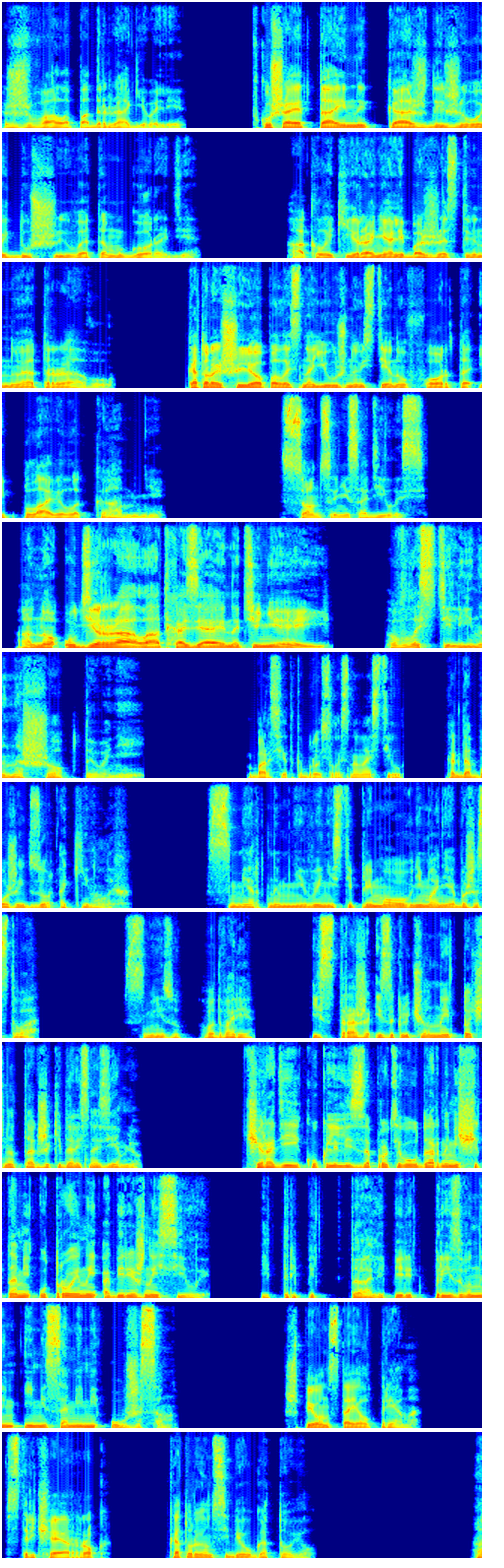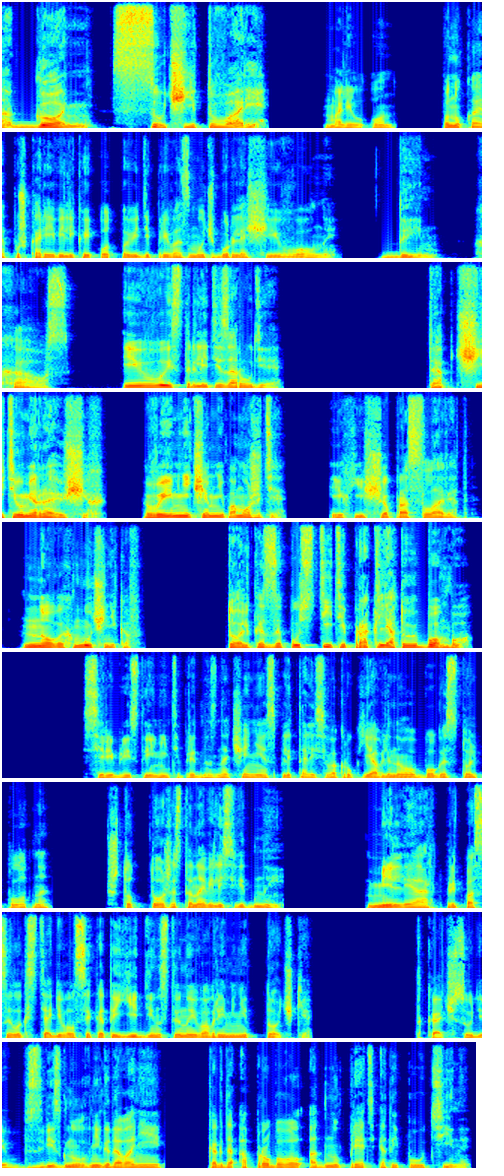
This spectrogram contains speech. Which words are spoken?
Жвала подрагивали вкушая тайны каждой живой души в этом городе. А клыки роняли божественную отраву, которая шлепалась на южную стену форта и плавила камни. Солнце не садилось. Оно удирало от хозяина теней, властелина нашептываний. Барсетка бросилась на настил, когда божий взор окинул их. Смертным не вынести прямого внимания божества. Снизу, во дворе, и стража, и заключенные точно так же кидались на землю. Чародеи куклились за противоударными щитами утроенной обережной силы и трепетали перед призванным ими самими ужасом. Шпион стоял прямо, встречая рок, который он себе уготовил. «Огонь, сучьи твари!» — молил он, понукая пушкарей великой отповеди превозмочь бурлящие волны, дым, хаос и выстрелить из орудия. «Топчите умирающих! Вы им ничем не поможете! Их еще прославят, новых мучеников! Только запустите проклятую бомбу!» Серебристые нити предназначения сплетались вокруг явленного бога столь плотно, что тоже становились видны. Миллиард предпосылок стягивался к этой единственной во времени точке. Ткач судеб взвизгнул в негодовании, когда опробовал одну прядь этой паутины,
